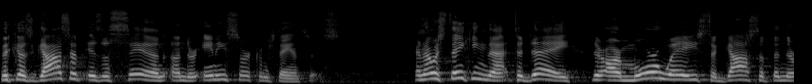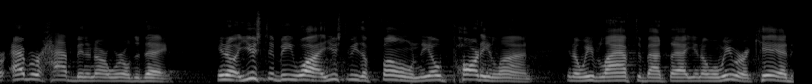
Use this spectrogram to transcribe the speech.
Because gossip is a sin under any circumstances. And I was thinking that today there are more ways to gossip than there ever have been in our world today. You know, it used to be what? It used to be the phone, the old party line. You know, we've laughed about that. You know, when we were a kid,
